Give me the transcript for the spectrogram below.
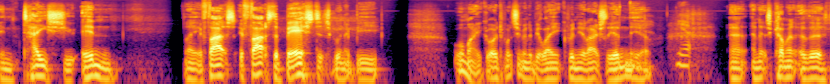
entice you in, like if that's if that's the best it's going to be, oh my God, what's it going to be like when you're actually in there? Yeah. uh, and it's coming to the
